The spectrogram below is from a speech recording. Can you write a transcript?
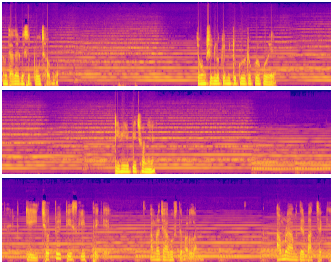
আমি তাদের কাছে পৌঁছাবো। এবং সেগুলোকে আমি টুকরো টুকরো করে টিভির পিছনে এই ছোট্ট একটি স্ক্রিপ্ট থেকে আমরা যা বুঝতে পারলাম, আমরা আমাদের বাচ্চাকে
